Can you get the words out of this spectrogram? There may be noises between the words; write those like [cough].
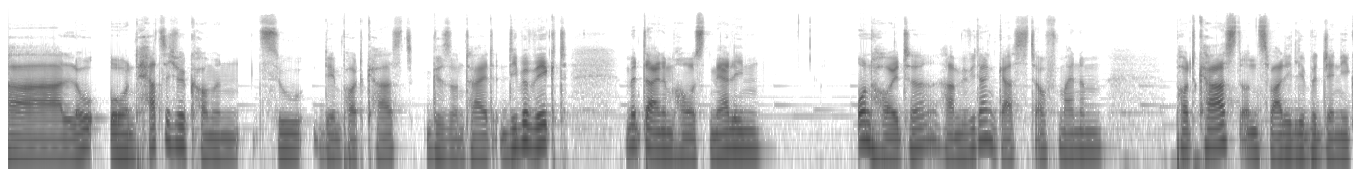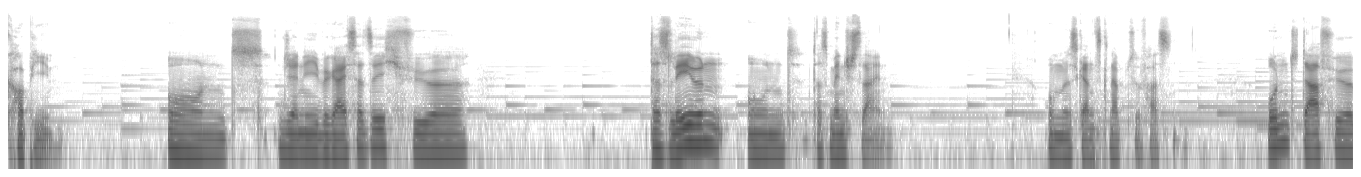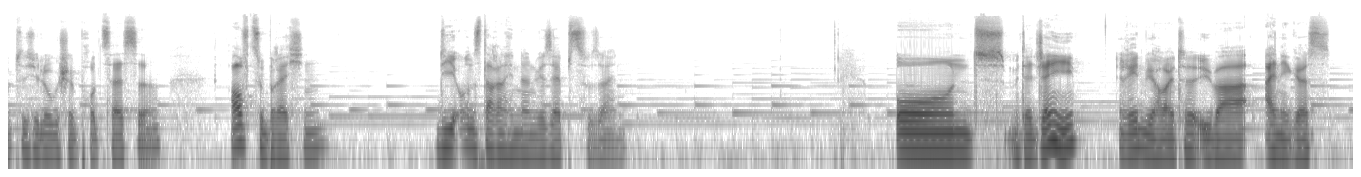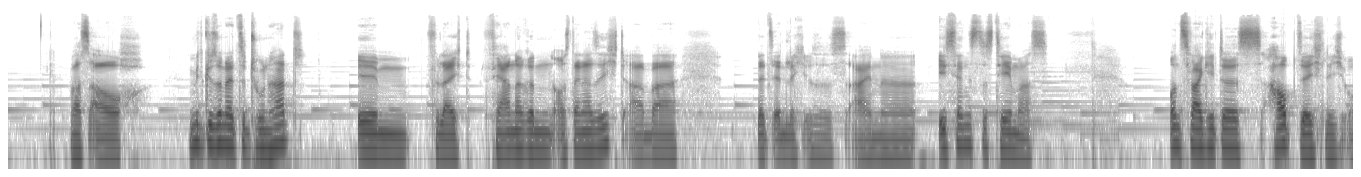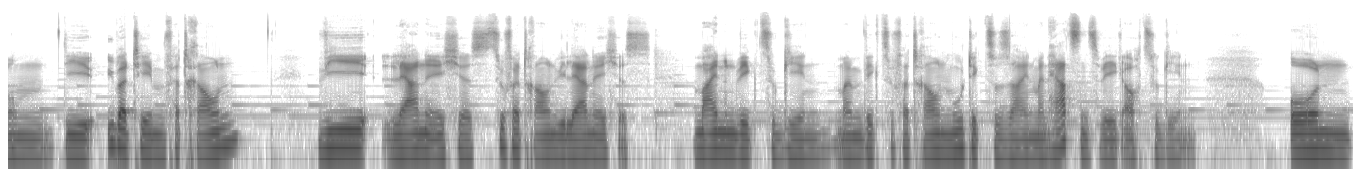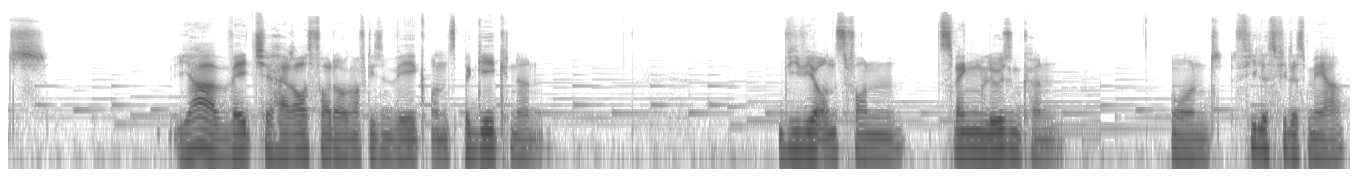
Hallo und herzlich willkommen zu dem Podcast Gesundheit, die bewegt mit deinem Host Merlin. Und heute haben wir wieder einen Gast auf meinem Podcast und zwar die liebe Jenny Copy. Und Jenny begeistert sich für das Leben und das Menschsein, um es ganz knapp zu fassen. Und dafür psychologische Prozesse aufzubrechen, die uns daran hindern, wir selbst zu sein. Und mit der Jenny reden wir heute über einiges, was auch mit Gesundheit zu tun hat, im vielleicht ferneren aus deiner Sicht, aber letztendlich ist es eine Essenz des Themas. Und zwar geht es hauptsächlich um die Überthemen Vertrauen, wie lerne ich es zu vertrauen? Wie lerne ich es, meinen Weg zu gehen, meinem Weg zu vertrauen, mutig zu sein, meinen Herzensweg auch zu gehen? Und ja, welche Herausforderungen auf diesem Weg uns begegnen? Wie wir uns von Zwängen lösen können? Und vieles, vieles mehr.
